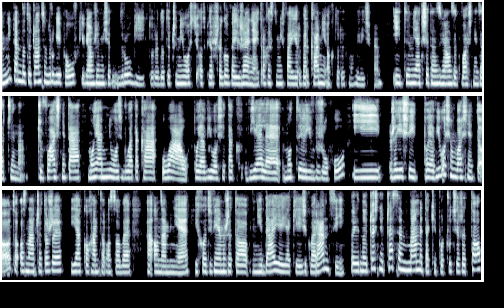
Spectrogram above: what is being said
Tym mitem dotyczącym drugiej połówki wiąże mi się drugi, który dotyczy miłości od pierwszego wejrzenia i trochę z tymi fajerwerkami, o których mówiliśmy, i tym, jak się ten związek właśnie zaczyna. Czy właśnie ta moja miłość była taka wow, pojawiło się tak wiele motyli w brzuchu, i że jeśli pojawiło się właśnie to, to oznacza to, że ja kocham tę osobę, a ona mnie. I choć wiem, że to nie daje jakiejś gwarancji, to jednocześnie czasem mamy takie poczucie, że to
